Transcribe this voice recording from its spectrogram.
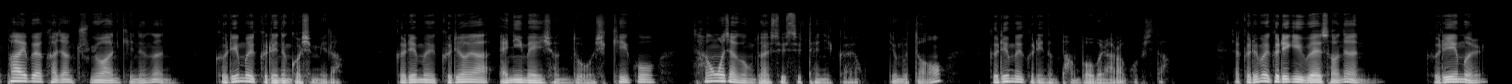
P5의 가장 중요한 기능은 그림을 그리는 것입니다. 그림을 그려야 애니메이션도 시키고 상호작용도 할 수 있을 테니까요. 지금부터 그림을 그리는 방법을 알아봅시다. 자, 그림을 그리기 위해서는 그림을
